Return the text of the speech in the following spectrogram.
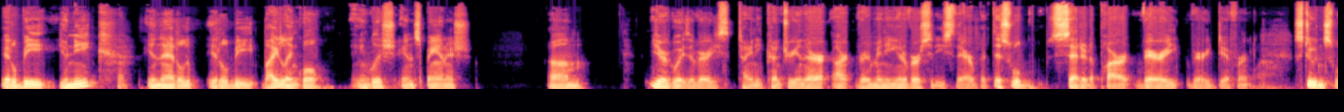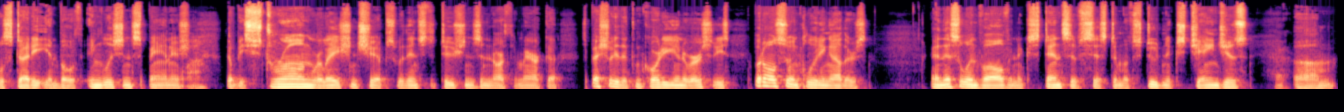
It'll be unique in that it'll, it'll be bilingual, English and Spanish. Um, Uruguay is a very tiny country, and there aren't very many universities there. But this will set it apart. Very, very different. Wow. Students will study in both English and Spanish. Wow. There'll be strong relationships with institutions in North America, especially the Concordia universities, but also including others. And this will involve an extensive system of student exchanges. Um,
